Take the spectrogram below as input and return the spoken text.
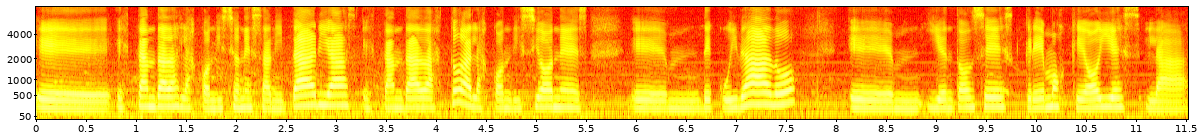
están dadas las condiciones sanitarias, están dadas todas las condiciones de cuidado. Y entonces creemos que hoy es la,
